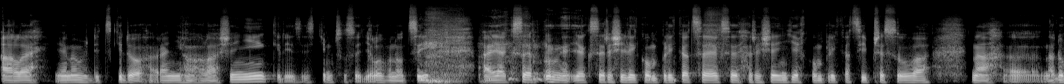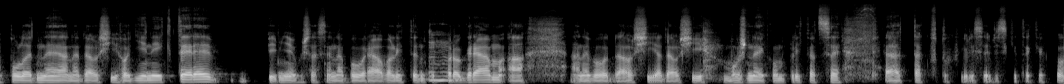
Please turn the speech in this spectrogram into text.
ale jenom vždycky do ranního hlášení, kdy zjistím, co se dělo v noci a jak se, jak se řešily komplikace, jak se řešení těch komplikací přesouvá na, na dopoledne a na další hodiny, které by mě už zase nabourávaly tento mm-hmm. program a, a nebo další a další možné komplikace, tak v tu chvíli se vždycky tak jako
